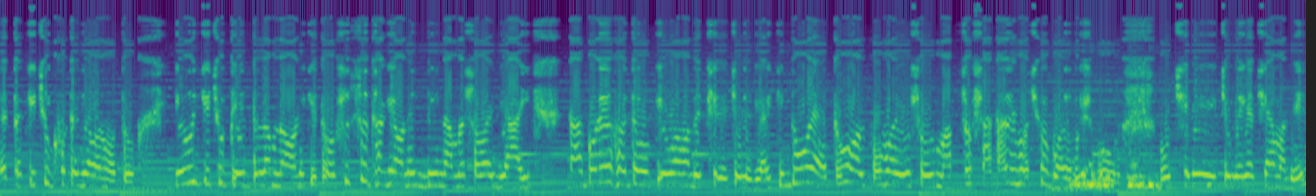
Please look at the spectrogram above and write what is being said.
একটা কিছু ঘটে যাওয়ার মতো। কেউই কিছু টের পেলাম না। অনেকে তো অসুস্থ থাকে অনেক দিন আমরা সবাই যাই। তারপরে হয়তো কেউ আমাদের ছেড়ে চলে যায়। কিন্তু ও এত অল্প বয়স, ওর মাত্র সাতাশ বছর বয়স ও। ও ছেড়ে চলে গেছে আমাদের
